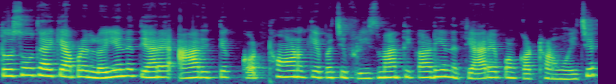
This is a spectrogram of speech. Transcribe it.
તો શું થાય કે આપણે લઈએ ને ત્યારે આ રીતે કઠણ કે પછી ફ્રીજમાંથી કાઢીએ ને ત્યારે પણ કઠણ હોય છે.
